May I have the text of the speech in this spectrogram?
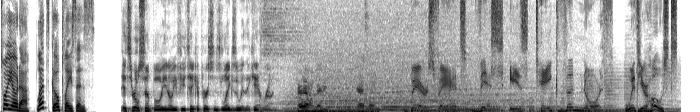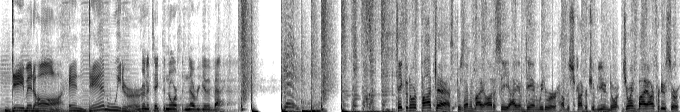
Toyota, let's go places. It's real simple. You know, if you take a person's legs away, they can't run. Right down, baby. Yes, sir. Bears fans, this is Take the North with your hosts, David Haugh and Dan Wiederer. We're going to take the North and never give it back. Take the North podcast presented by Audacy. I am Dan Wiederer of the Chicago Tribune, joined by our producer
